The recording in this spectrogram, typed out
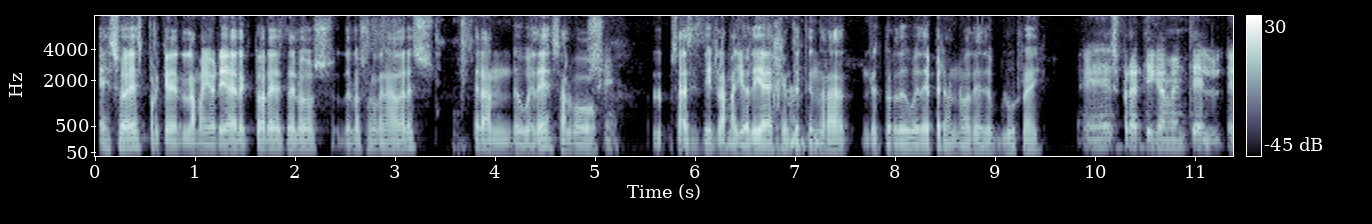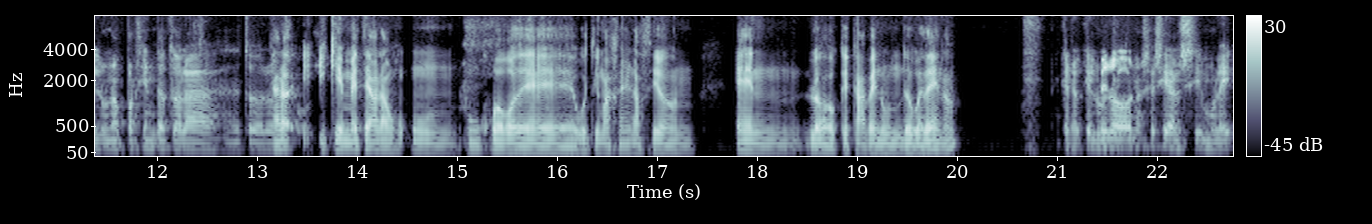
Eso es, porque la mayoría de lectores de los, de los ordenadores serán DVD, salvo. Sí. O sea, es decir, la mayoría de gente tendrá lector de DVD, pero no de Blu-ray. Es prácticamente el, el 1% de, toda la- de todos los. Claro, juegos. ¿y, quién mete ahora un, un- un juego de última generación en lo que cabe en un DVD, no? Creo que el Pero- último, no sé si era el, Simula-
